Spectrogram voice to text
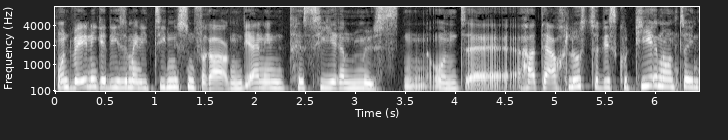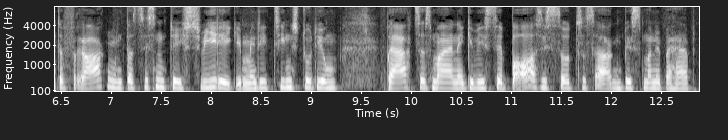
und weniger diese medizinischen Fragen, die einen interessieren müssten. Und äh, hatte auch Lust zu diskutieren und zu hinterfragen. Und das ist natürlich schwierig. Im Medizinstudium braucht es mal eine gewisse Basis sozusagen, bis man überhaupt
